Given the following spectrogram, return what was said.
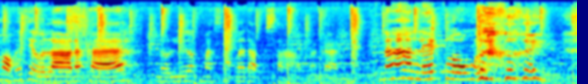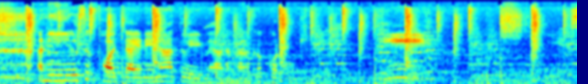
ท็อกให้เสียเวลานะคะ เราเลือกมาสักระดับ3แล้วกัน หน้าเล็กลงเลย อันนี้รู้สึกพอใจในหน้าตัวเองแล้วนะคะ ก็กดโอเค นี่ yes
